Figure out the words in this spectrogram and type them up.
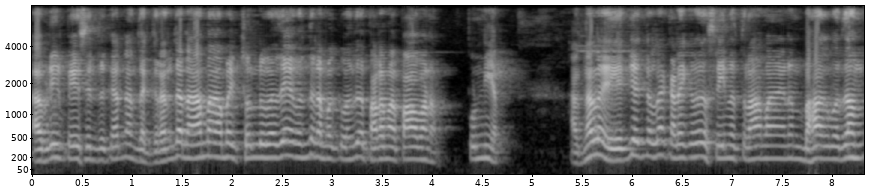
அப்படின்னு பேசிகிட்டு இருக்காருன்னு அந்த கிரந்த நாமாவை சொல்லுவதே வந்து நமக்கு வந்து பரம பாவனம் புண்ணியம். அதனால் எங்கெங்கெல்லாம் கிடைக்கிறது? ஸ்ரீமத் ராமாயணம் பாகவதம்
